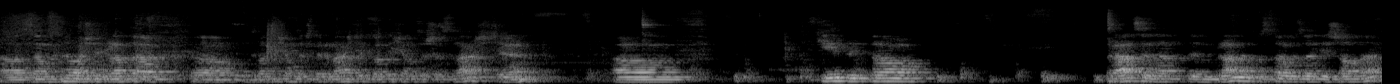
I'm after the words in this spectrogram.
a, zamknęła się w latach a, 2014-2016, a, kiedy to prace nad tym planem zostały zawieszone.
